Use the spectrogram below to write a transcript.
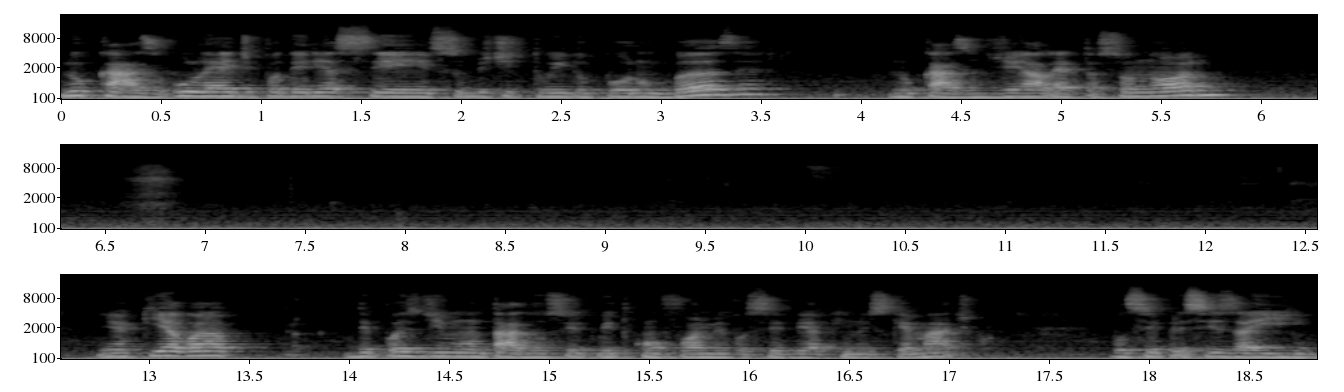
no caso o LED poderia ser substituído por um buzzer no caso de alerta sonoro. E aqui agora, depois de montado o circuito conforme você vê aqui no esquemático, você precisa aí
